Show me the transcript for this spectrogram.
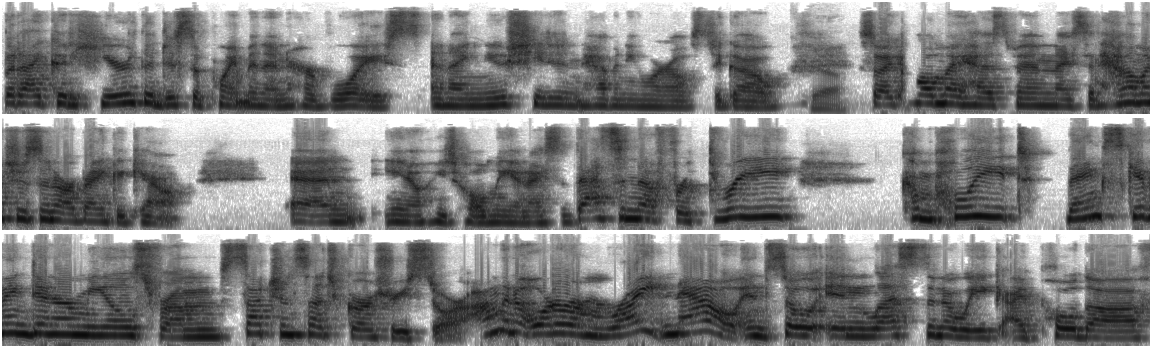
But i could hear the disappointment in her voice and i knew she didn't have anywhere else to go. Yeah. so i called my husband and i said how much is in our bank account? And, you know, he told me, and I said, that's enough for three complete Thanksgiving dinner meals from such and such grocery store. I'm going to order them right now. And so in less than a week, I pulled off.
